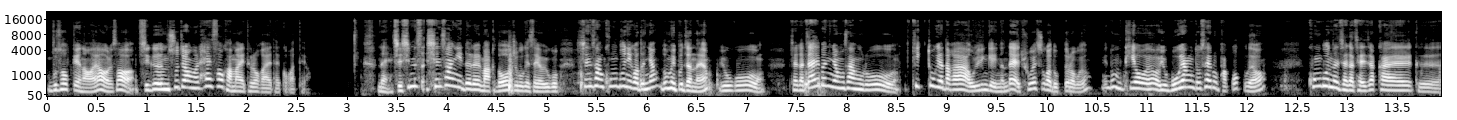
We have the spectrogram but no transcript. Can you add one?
무섭게 나와요. 그래서 지금 수정을 해서 가마에 들어가야 될 것 같아요. 네, 지금 신- 신상이들을 막 넣어주고 계세요. 요거 신상 콩분이거든요. 너무 예쁘잖아요. 요거 제가 짧은 영상으로 틱톡에다가 올린 게 있는데 조회수가 높더라고요. 너무 귀여워요. 요 모양도 새로 바꿨고요. 콩분을 제가 제작할 그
